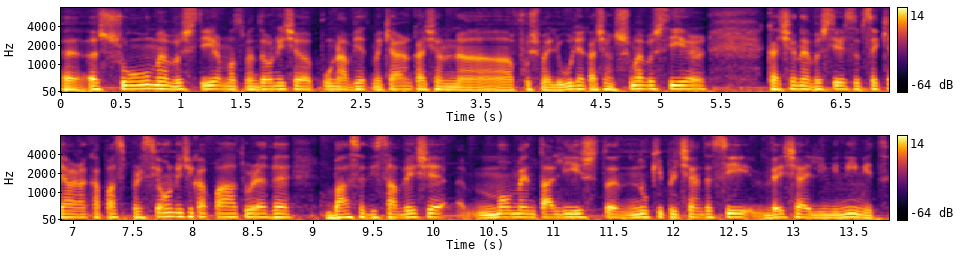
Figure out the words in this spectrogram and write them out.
është shumë e vështirë, mos mendoni që puna vjet me Kiarën ka qenë uh, fushë me lule, ka qenë shumë e vështirë, ka qenë e vështirë sepse Kiara pas presionit që ka patur edhe mbase disa veshje momentalisht nuk i pëlqente si veshja e eliminimit,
